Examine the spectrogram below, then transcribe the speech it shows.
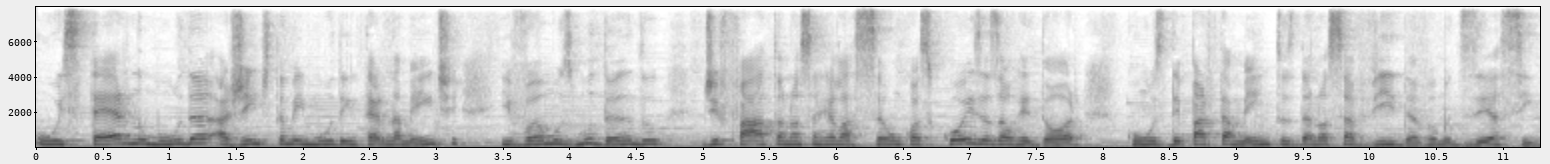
o externo muda, a gente também muda internamente e vamos mudando de fato a nossa relação com as coisas ao redor, com os departamentos da nossa vida, vamos dizer assim.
